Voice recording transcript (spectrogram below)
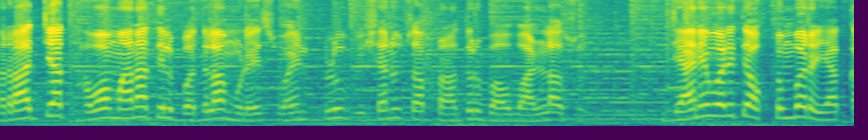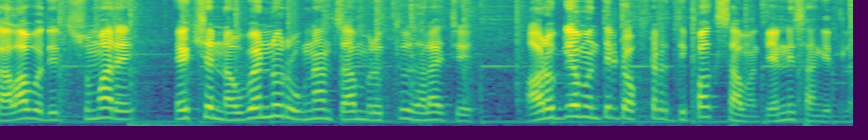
राज्यात हवामानातील बदलामुळे स्वाईन फ्लू विषाणूचा प्रादुर्भाव वाढला असून जानेवारी ते ऑक्टोबर या कालावधीत सुमारे एकशे नव्याण्णव रुग्णांचा मृत्यू झाल्याचे आरोग्यमंत्री डॉक्टर दीपक सावंत यांनी सांगितलं.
